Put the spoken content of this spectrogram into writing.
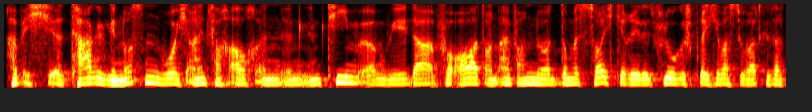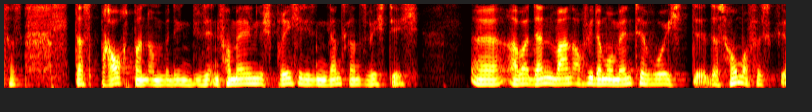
habe ich äh, Tage genossen, wo ich einfach auch in, in, im Team irgendwie da vor Ort und einfach nur dummes Zeug geredet, Flurgespräche, was du gerade gesagt hast. Das braucht man unbedingt. Diese informellen Gespräche, die sind ganz, ganz wichtig. Äh, aber dann waren auch wieder Momente, wo ich das Homeoffice äh,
